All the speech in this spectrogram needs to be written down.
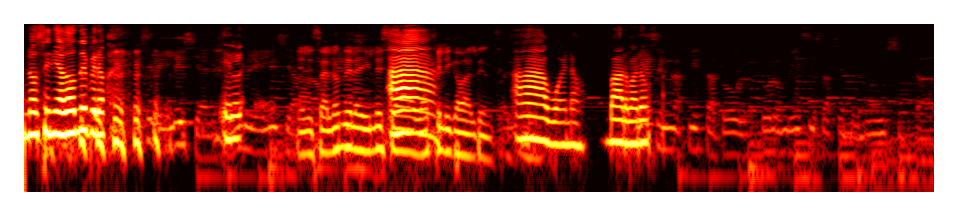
No sé ni a dónde, pero. Es en la iglesia, en El- de la iglesia. en el salón de la iglesia Ah. evangélica valdense. Ah, bueno, bárbaro. Hacen una fiesta todos los, todos los meses, hacen de música,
